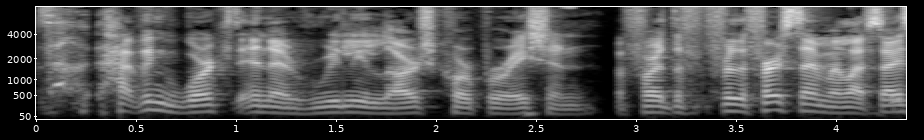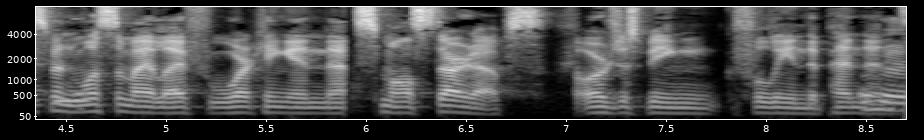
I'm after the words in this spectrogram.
having worked in a really large corporation for the for the first time in my life, so I spent most of my life working in uh, small startups or just being fully independent. Mm-hmm.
